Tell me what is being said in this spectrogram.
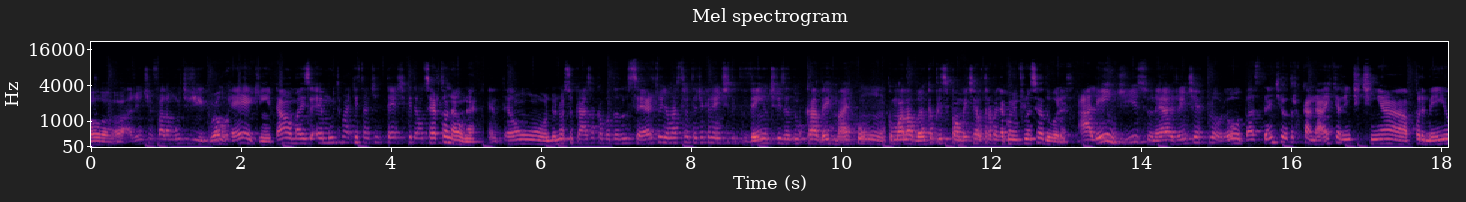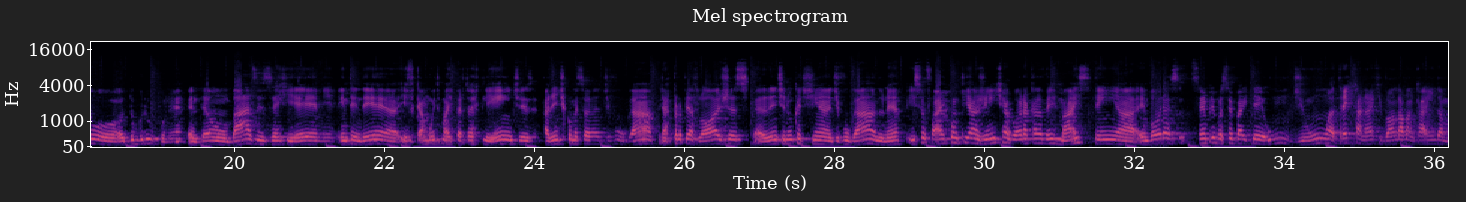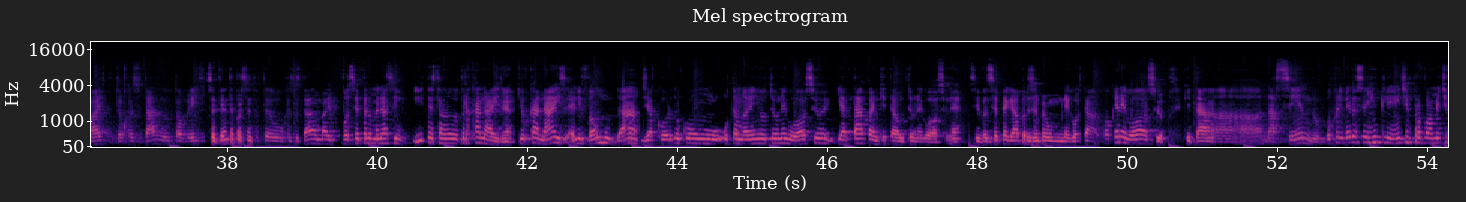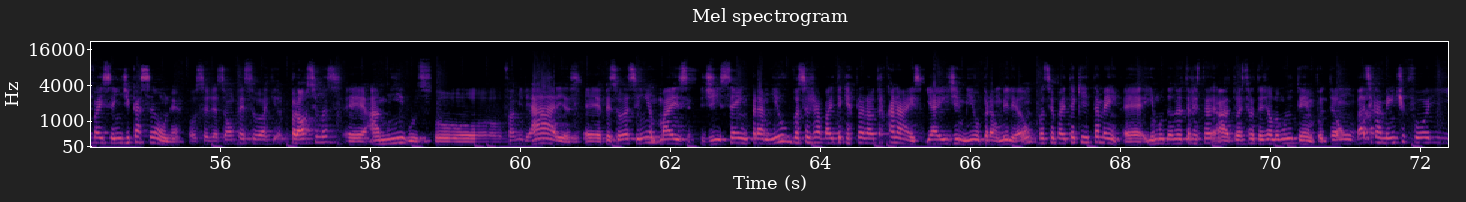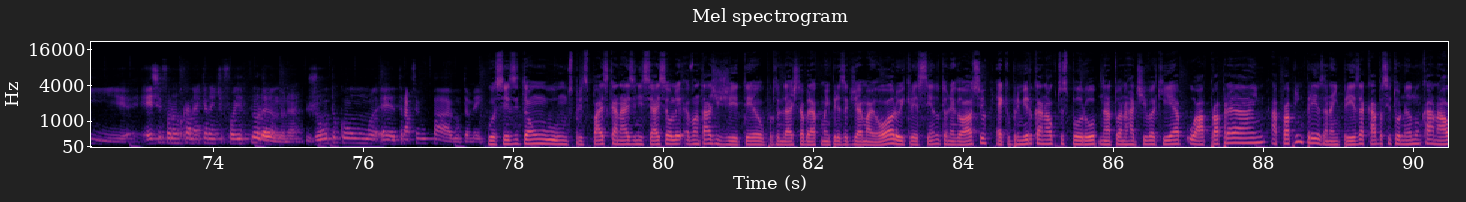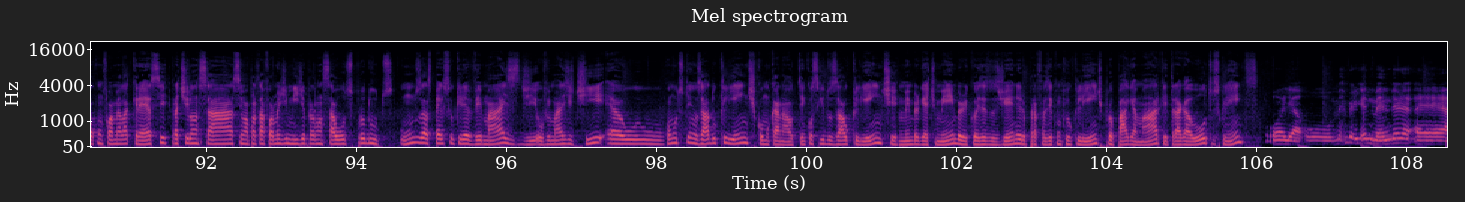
A gente fala muito de grow hacking e tal, mas é muito uma questão de teste que dão certo ou não, né? Então, no nosso caso, acabou dando certo e é uma estratégia que a gente vem utilizando cada vez mais com, como alavanca, principalmente ao trabalhar com influenciadoras. Além disso, né, a gente explorou bastante outros canais que a gente tinha por meio do grupo, né? Então, bases RM, entender e ficar muito mais perto dos clientes. A gente começou a divulgar nas próprias lojas. A gente nunca tinha divulgado, né? Isso faz com que a gente agora cada vez mais tenha, embora sempre você vai ter um de um a três canais que vão alavancar ainda mais o teu resultado, talvez 70% do teu resultado, mas você pelo menos assim ir testando outros canais, né? Que os canais eles vão mudar de acordo com o tamanho do teu negócio e a etapa em que está o teu negócio, né? Se você pegar, por exemplo, um negócio, tá, qualquer negócio que está nascendo, o primeiro a ser um cliente provavelmente vai ser indicação, né? Ou seja, são pessoas próximas, é, amigos, ou familiares, é, pessoas assim, mas de 100 para mil você já vai ter que explorar outros canais. E aí de mil para um milhão você vai ter que também é, ir mudando a tua estratégia ao longo do tempo. Então, basicamente foi esses foram os canais que a gente foi explorando, né? Junto com é, tráfego pago também. Vocês, então, um dos principais canais iniciais, a vantagem de ter a oportunidade de trabalhar com uma empresa que já é maior ou ir crescendo o teu negócio, é que o primeiro canal que tu explorou na tua narrativa aqui é a própria, a própria empresa, né? A empresa acaba se tornando um canal conforme ela cresce para te lançar, assim, uma plataforma de mídia para lançar outros produtos. Um dos aspectos que eu queria ver mais, de ouvir mais de ti, é o como tu tem usado o cliente como canal. Tu tem conseguido usar o cliente, member get member e coisas do gênero para fazer com que o cliente propague a marca e traga outros clientes? Olha, o Member Get Member, é,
